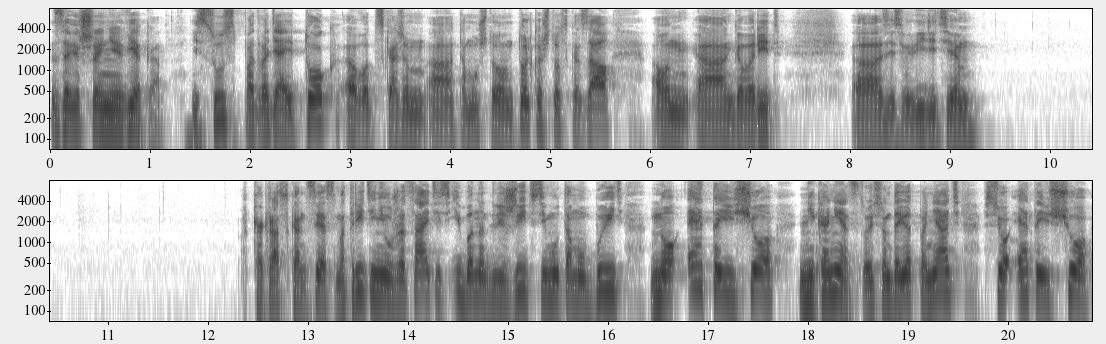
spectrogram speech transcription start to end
завершение века. Иисус, подводя итог, э, вот, скажем, э, тому, что Он только что сказал, Он э, говорит, здесь вы видите, как раз в конце, смотрите, не ужасайтесь, ибо надлежит всему тому быть, но это еще не конец. То есть он дает понять, все это еще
